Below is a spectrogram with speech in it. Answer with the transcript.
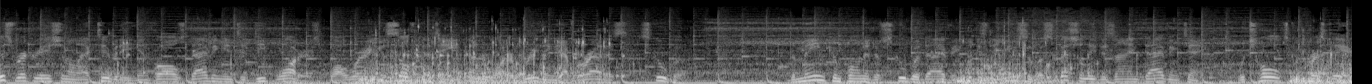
This recreational activity involves diving into deep waters while wearing a self-contained underwater breathing apparatus, scuba. The main component of scuba diving is the use of a specially designed diving tank, which holds compressed air.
